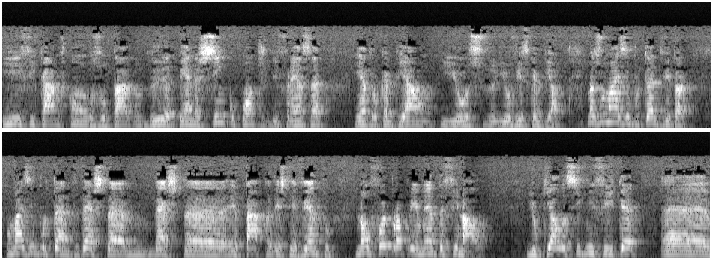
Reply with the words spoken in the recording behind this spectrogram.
e ficámos com um resultado de apenas 5 pontos de diferença entre o campeão e o, e o vice-campeão. Mas o mais importante, Vitor, o mais importante desta, desta etapa, deste evento, não foi propriamente a final e o que ela significa uh,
